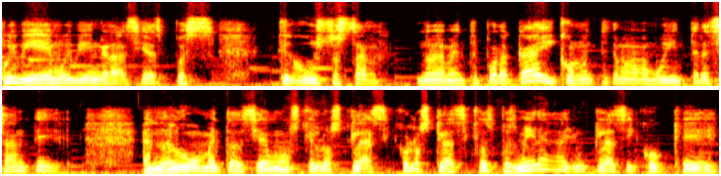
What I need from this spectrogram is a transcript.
Muy bien, muy bien, gracias. Pues qué gusto estar nuevamente por acá y con un tema muy interesante. En algún momento decíamos que los clásicos, los clásicos, pues mira, hay un clásico que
